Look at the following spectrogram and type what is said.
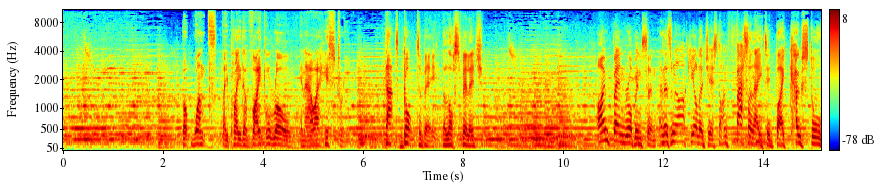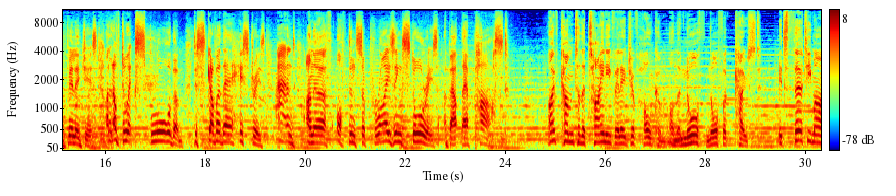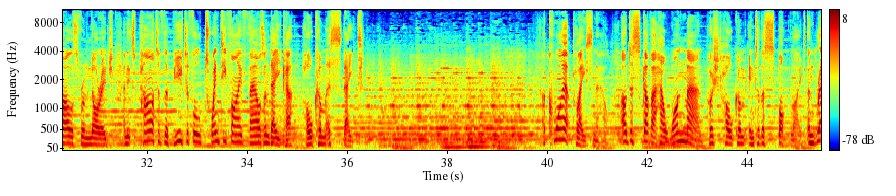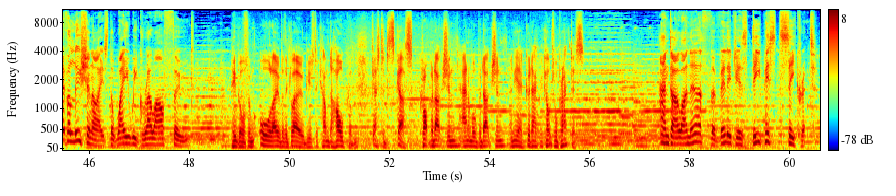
But once they played a vital role in our history. That's got to be the Lost Village. I'm Ben Robinson, and as an archaeologist, I'm fascinated by coastal villages. I love to explore them, discover their histories, and unearth often surprising stories about their past. I've come to the tiny village of Holkham on the North Norfolk coast. It's 30 miles from Norwich and it's part of the beautiful 25,000 acre Holkham estate. A quiet place now, I'll discover how one man pushed Holkham into the spotlight and revolutionised the way we grow our food. People from all over the globe used to come to Holkham just to discuss crop production, animal production, and yeah, good agricultural practice. And I'll unearth the village's deepest secret.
